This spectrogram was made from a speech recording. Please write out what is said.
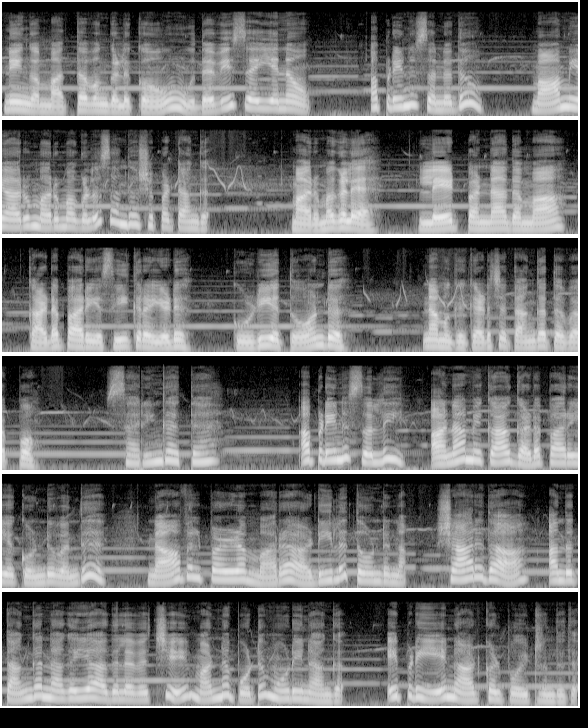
நீங்க மத்தவங்களுக்கும் உதவி செய்யணும். அப்படின்னு சொன்னதும் மாமியாரும் மருமகளும் சந்தோஷப்பட்டாங்க. மருமகளே லேட் பண்ணாதம்மா. கடப்பாரிய சீக்கிரம் எடு. குழிய தோண்டு. நமக்கு கிடைச்ச தங்கத்தை வைப்போம். சரிங்க அத்தை. அப்படின்னு சொல்லி அனாமிகா கடப்பாறைய கொண்டு வந்து நாவல் பழ மர அடியில தோண்டுனா. சாரதா அந்த தங்க நகைய அதுல வச்சு மண்ணை போட்டு மூடினாங்க. இப்படியே நாட்கள் போயிட்டு இருந்தது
